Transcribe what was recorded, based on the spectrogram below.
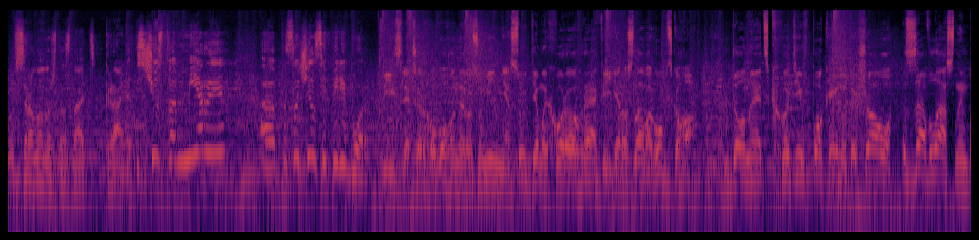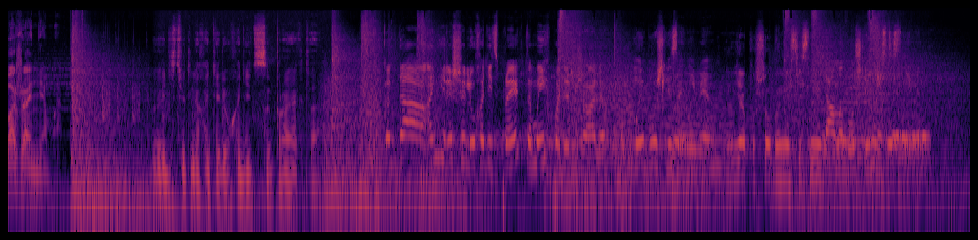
ну, все равно нужно знать грань. С чувством меры э, случился перебор. Після чергового нерозуміння суддями хореографії Ярослава Губського Донецьк хотів покинути шоу за власним бажанням. Мы действительно хотели уходить с проекта. Когда они решили уходить с проекта, мы их поддержали. Мы бы ушли за ними. Я пошел бы вместе с ними. Да, мы бы ушли вместе с ними.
